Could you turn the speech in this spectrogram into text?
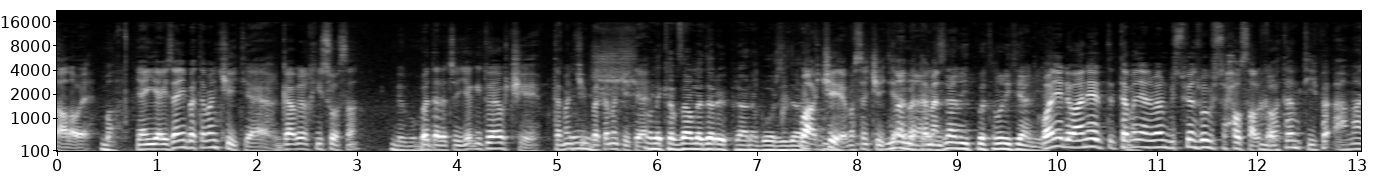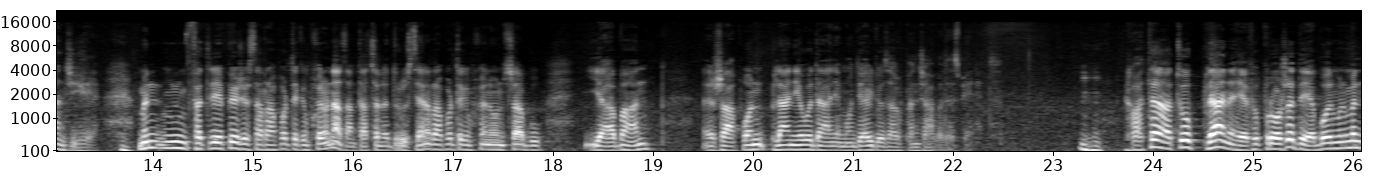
ساڵەوەێ یان یایزانی بە تەمەەن کیتە گابل خیسۆسە بە دەرەچە یەکی دوای و چێ تەمەکی بە تەمەکی کەبزان لە دەروی پلانە بۆرزیدا کێ مەسە کیتیانزانی بەتەمەنییان وانێ لەوانێت تەمەیان من 25 ساڵەوە تەم تیپە ئامانجی هەیە من فترێ پێش ئێستا راپۆرتێکم خوێنەوە نازانم تا چەنە دروستیان راپۆرتێکم خوێنەوە نشا بوو یابان ژاپۆن پلانیەوە دانێ مۆندیای 2050 بەدەست بێنێت کاتە تۆ پلانە هەیە تۆ پرۆژە دەیە بۆ من من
